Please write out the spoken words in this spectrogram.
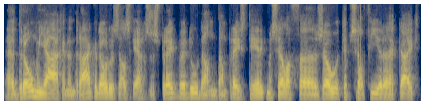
Uh, dromenjager en drakendoder. Dus als ik ergens een spreekbeurt doe, dan, dan presenteer ik mezelf uh, zo. Ik heb zelf hier, uh, kijk,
